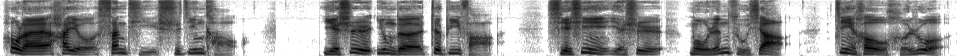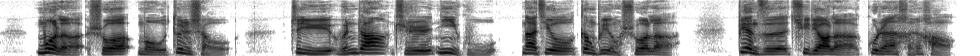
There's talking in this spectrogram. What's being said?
后来还有三体十经考，也是用的这笔法。写信也是某人足下，今后何若？末了说某顿首，至于文章之逆骨，那就更不用说了。辫子去掉了固然很好，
